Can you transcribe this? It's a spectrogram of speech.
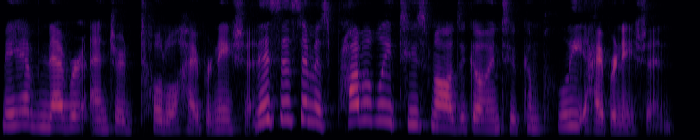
may have never entered total hibernation. This system is probably too small to go into complete hibernation.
